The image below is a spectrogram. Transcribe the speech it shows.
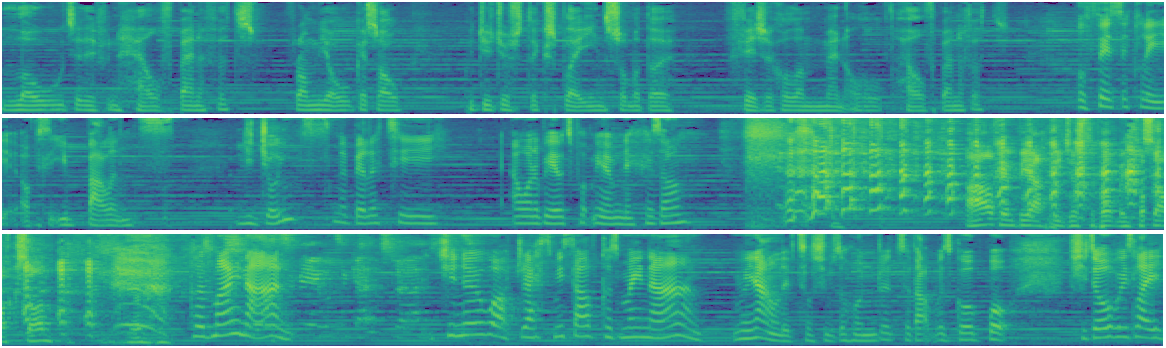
loads of different health benefits from yoga. So could you just explain some of the physical and mental health benefits? Well, physically, obviously, you balance your joints, mobility. I want to be able to put my own knickers on. I can be happy just to put my socks on. Because my nan, do you know what? Dress myself because my nan, my nan lived till she was 100, so that was good. But she'd always like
